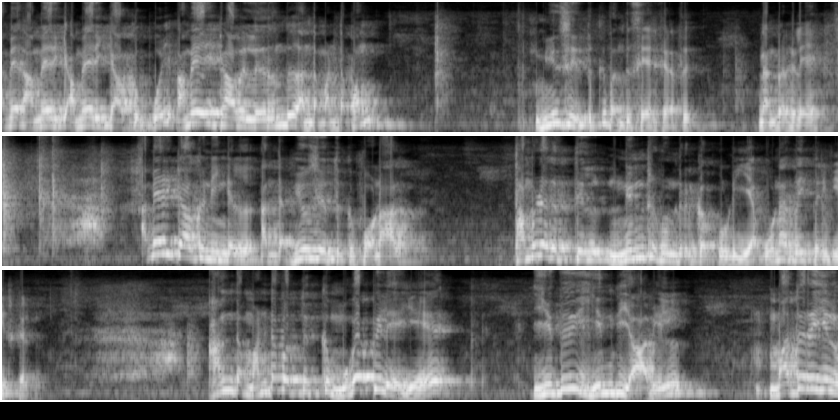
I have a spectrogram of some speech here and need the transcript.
அமெ அமெரிக்க அமெரிக்காவுக்கு போய் அமெரிக்காவிலிருந்து அந்த மண்டபம் மியூசியத்துக்கு வந்து சேர்கிறது. நண்பர்களே அமெரிக்காவுக்கு நீங்கள் அந்த மியூசியத்துக்கு போனால் தமிழகத்தில் நின்று கொண்டிருக்கக்கூடிய உணர்வை பெறுவீர்கள். அந்த மண்டபத்துக்கு முகப்பிலேயே இது இந்தியாவில் மதுரையில்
